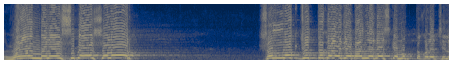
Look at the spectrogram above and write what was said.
রণাঙ্গনের সিপাহসলর সম্মুখ যুদ্ধ করে যে বাংলাদেশকে মুক্ত করেছিল,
